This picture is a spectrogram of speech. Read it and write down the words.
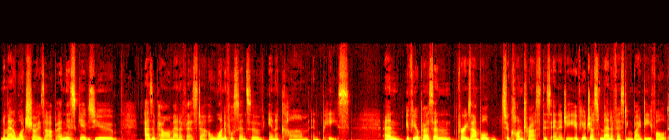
no matter what shows up. And this gives you as a power manifester a wonderful sense of inner calm and peace. And if you're a person, for example, to contrast this energy, if you're just manifesting by default,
